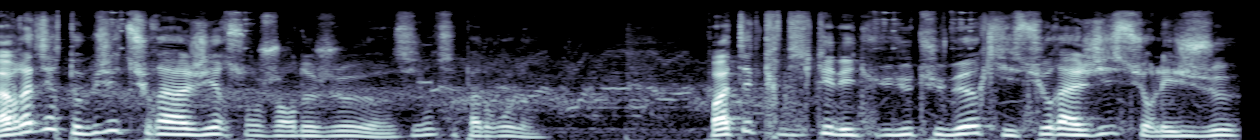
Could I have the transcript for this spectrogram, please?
Bah, à vrai dire t'es obligé de surréagir sur ce genre de jeu, hein, sinon c'est pas drôle. Faudrait peut-être critiquer les youtubeurs qui surréagissent sur les jeux.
